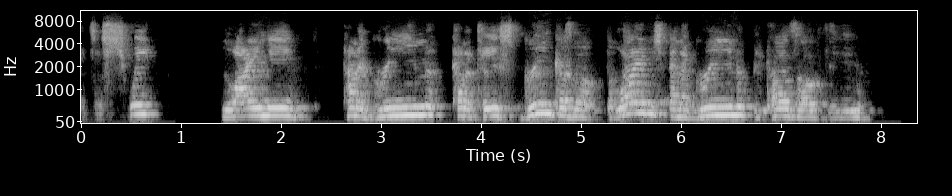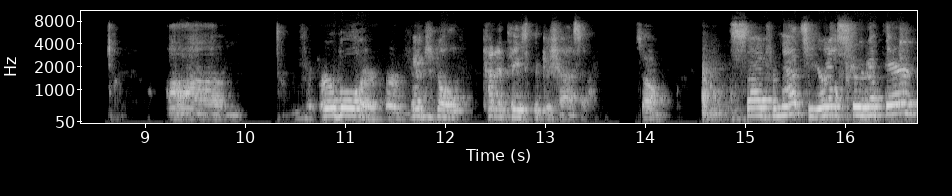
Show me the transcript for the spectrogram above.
It's a sweet, limey, kind of green kind of taste, green because of the, the limes and a green because of the um, herbal or, or vegetal kind of taste the cachaça. So aside from that, so you're all stirred up there.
